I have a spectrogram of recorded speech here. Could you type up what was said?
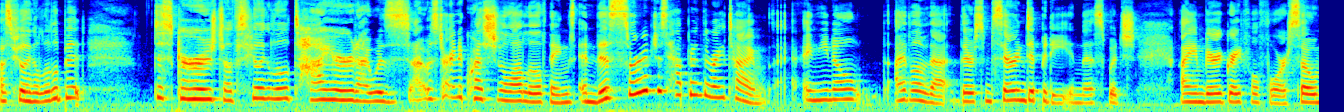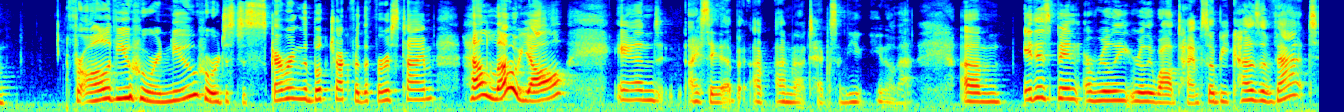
I was feeling a little bit discouraged. I was feeling a little tired. I was I was starting to question a lot of little things and this sort of just happened at the right time. And you know, I love that. There's some serendipity in this which I am very grateful for. So for all of you who are new, who are just discovering the book truck for the first time, hello, y'all. And I say that, but I'm, I'm not Texan. You, you know that. Um, it has been a really, really wild time. So, because of that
